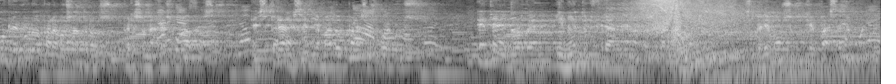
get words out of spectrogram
Un recuerdo para vosotros, personajes jugables. Esperan ser llamados para sus juegos. Entren en orden y no interfieran en los partidos. Esperemos que pasen un buen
